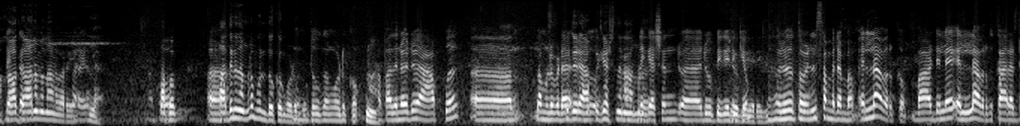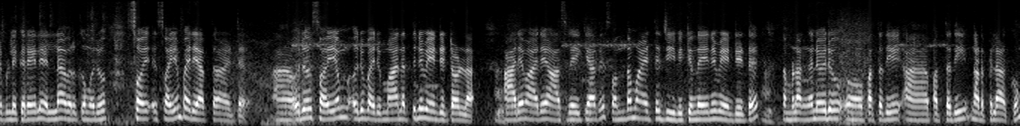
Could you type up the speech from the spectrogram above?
മഹാദാനം എന്നാണ് പറയാ അല്ലേ? അപ്പം അതിന് നമ്മൾ മുൻതൂക്കം കൊടുക്കും. തൂക്കം കൊടുക്കും. അപ്പൊ അതിനൊരു ആപ്പ് നമ്മളിവിടെ ആപ്ലിക്കേഷൻ ആപ്ലിക്കേഷൻ രൂപീകരിക്കും. ഒരു തൊഴിൽ സംരംഭം എല്ലാവർക്കും വാർഡിലെ എല്ലാവർക്കും കാരാട്ടുപള്ളിക്കരയിലെ എല്ലാവർക്കും ഒരു സ്വയം പര്യാപ്തമായിട്ട് ഒരു സ്വയം ഒരു വരുമാനത്തിന് വേണ്ടിയിട്ടുള്ള ആരെയും ആരെയും ആശ്രയിക്കാതെ സ്വന്തമായിട്ട് ജീവിക്കുന്നതിന് വേണ്ടിയിട്ട് നമ്മൾ അങ്ങനെ ഒരു പദ്ധതി പദ്ധതി നടപ്പിലാക്കും.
